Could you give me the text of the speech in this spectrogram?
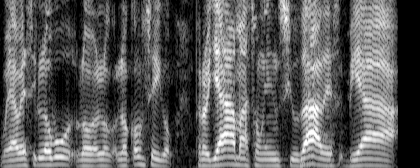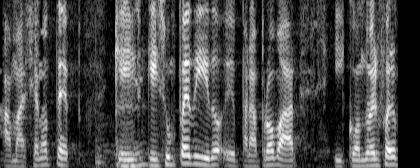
Voy a ver si lo, lo, lo, consigo. Pero ya Amazon en ciudades, vía a Marciano Tep, que, que hizo un pedido eh, para probar. Y cuando él fue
